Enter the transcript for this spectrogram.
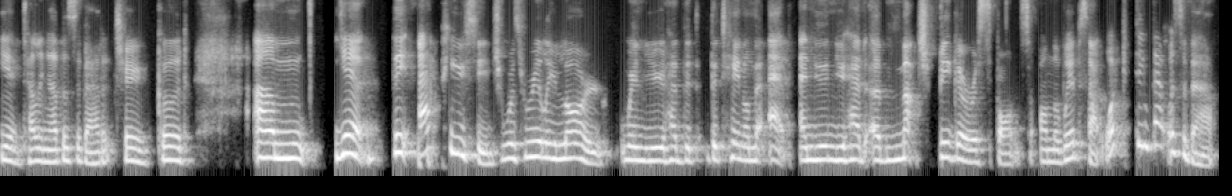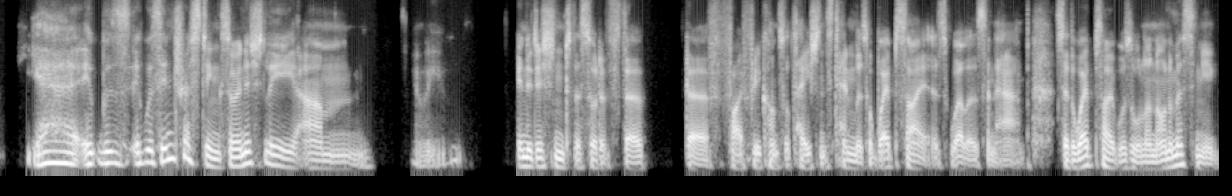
yeah, telling others about it too. Good. Um, yeah, the app usage was really low when you had the, the TEN on the app, and then you had a much bigger response on the website. What do you think that was about? Yeah, it was it was interesting. So initially, um, we in addition to the sort of the the five free consultations TEN was a website as well as an app. So the website was all anonymous in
